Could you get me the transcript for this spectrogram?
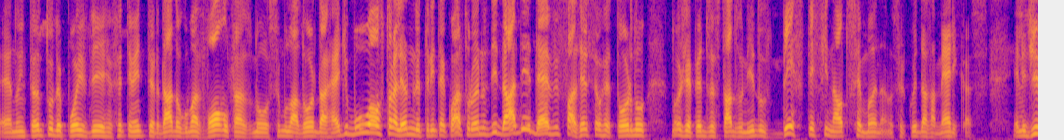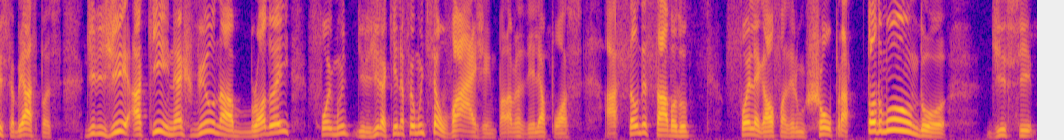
É, no entanto, depois de recentemente ter dado algumas voltas no simulador da Red Bull, o australiano de 34 anos de idade deve fazer seu retorno no GP dos Estados Unidos deste final de semana, no Circuito das Américas. Ele disse, abre aspas, dirigir aqui em Nashville, na Broadway, foi muito, dirigir aqui né, foi muito selvagem, palavras dele após a ação de sábado. Foi legal fazer um show para todo mundo, disse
